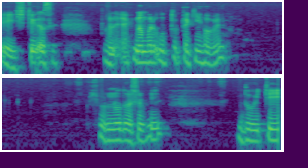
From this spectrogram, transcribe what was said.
তেইশ, ঠিক আছে? তাহলে এক নম্বরের উত্তরটা কি হবে? শূন্য দশমিক দুইটি,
